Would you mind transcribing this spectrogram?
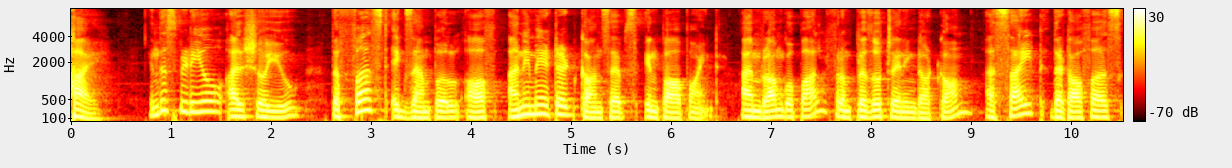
Hi, in this video I'll show you the first example of animated concepts in PowerPoint. I'm Ram Gopal from PrezoTraining.com, a site that offers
